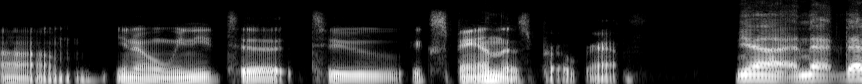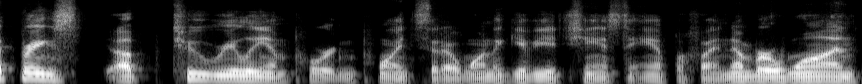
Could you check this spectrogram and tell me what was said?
um, you know, we need to to expand this program. Yeah, and that that brings up two really important points that I want to give you a chance to amplify. Number one,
